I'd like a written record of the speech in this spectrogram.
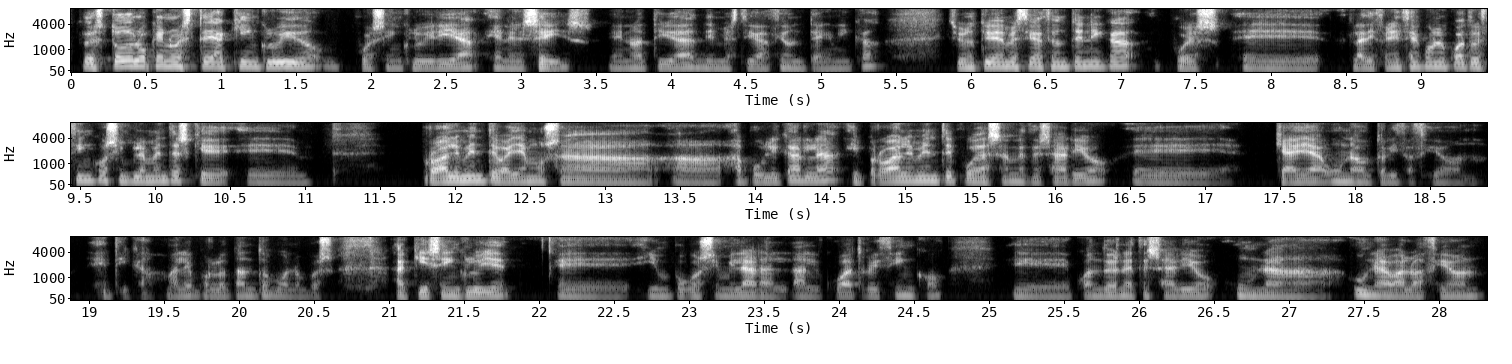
Entonces, todo lo que no esté aquí incluido, pues se incluiría en el 6, en una actividad de investigación técnica. Si es una actividad de investigación técnica, pues eh, la diferencia con el 4 y 5 simplemente es que eh, probablemente vayamos a, publicarla y probablemente pueda ser necesario eh, que haya una autorización ética, ¿vale? Por lo tanto, bueno, pues aquí se incluye eh, y un poco similar al, 4 y 5, eh, cuando es necesario una, evaluación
